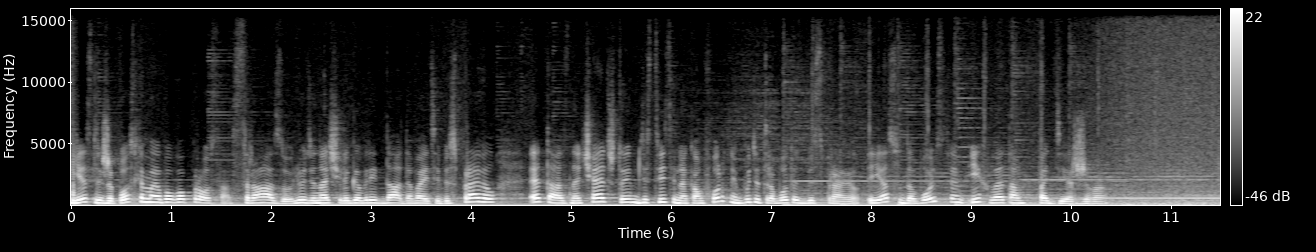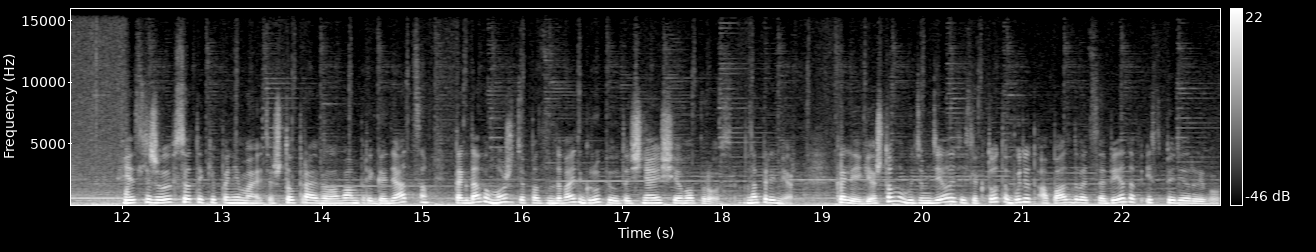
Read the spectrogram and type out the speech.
Если же после моего вопроса сразу люди начали говорить «да, давайте без правил», это означает, что им действительно комфортнее будет работать без правил, и я с удовольствием их в этом поддерживаю. Если же вы все-таки понимаете, что правила вам пригодятся, тогда вы можете позадавать группе уточняющие вопросы. Например, коллеги, а что мы будем делать, если кто-то будет опаздывать с обедов и с перерывов?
